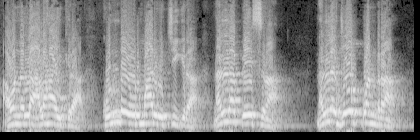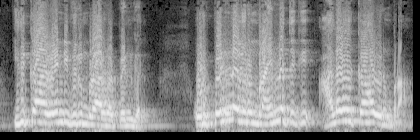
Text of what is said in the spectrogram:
அவன் நல்லா அழகாய்க்கிறான் கொண்டே ஒரு மாதிரி வச்சிக்கிறான். நல்லா பேசுறான். நல்லா ஜோக் பண்றான். இதுக்காக வேண்டி விரும்புகிறார்கள் பெண்கள். ஒரு பெண்ணை விரும்புகிறான். என்னத்துக்கு? அழகுக்காக விரும்புகிறான்.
